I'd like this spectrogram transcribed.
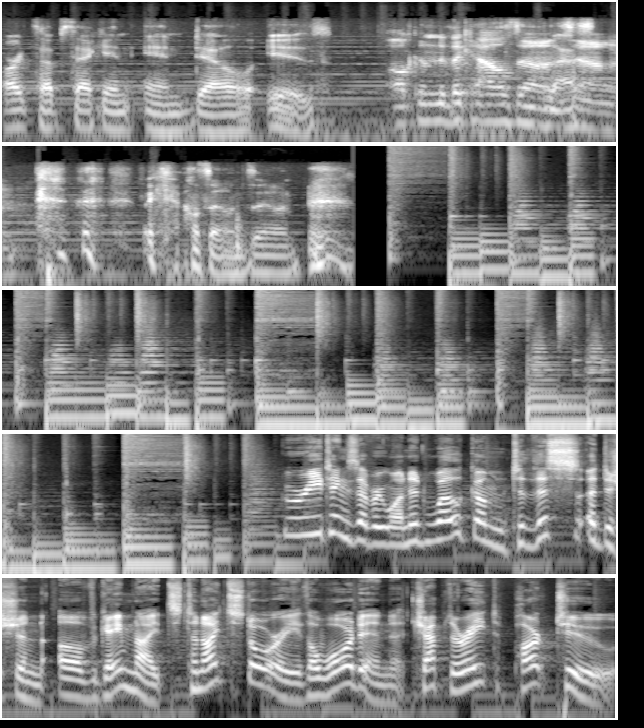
art's up second and dell is Welcome to the Calzone Last- Zone. the calzone zone Greetings, everyone, and welcome to this edition of Game Nights. Tonight's story The Warden, Chapter 8, Part 2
